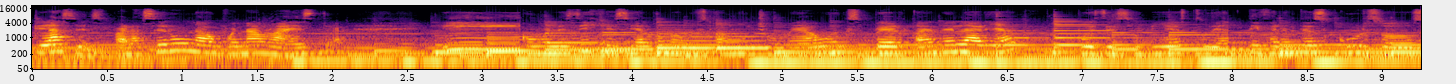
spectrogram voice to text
clases, para ser una buena maestra. Y como les dije, si algo me gusta mucho, hago experta en el área, pues decidí estudiar diferentes cursos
